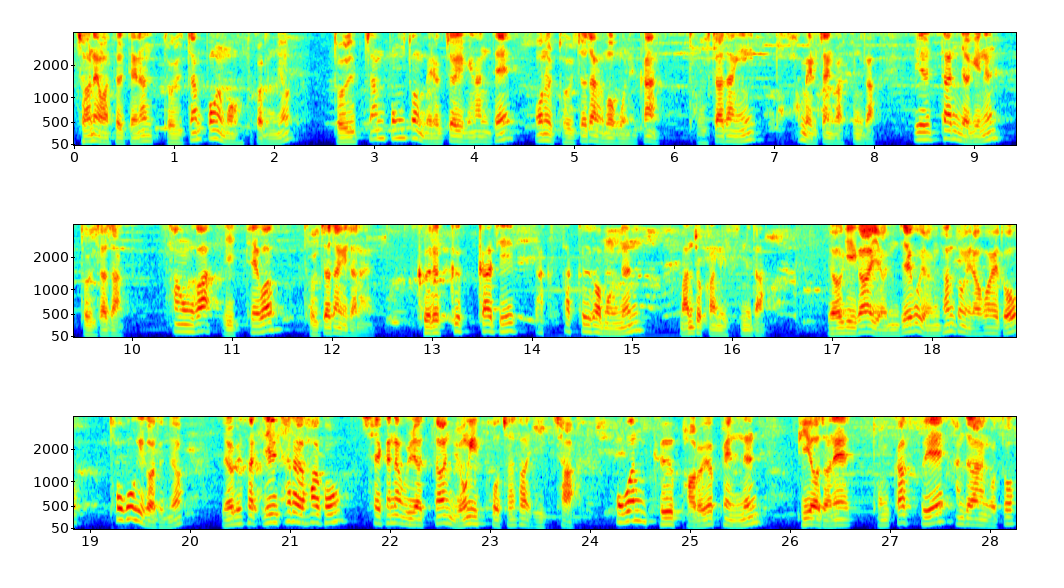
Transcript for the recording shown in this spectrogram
전에 왔을 때는 돌짬뽕을 먹었었거든요. 돌짬뽕도 매력적이긴 한데 오늘 돌짜장을 먹어보니까 돌짜장이 더 매력적인 것 같습니다. 일단 여기는 돌짜장, 상호가 이태원 돌짜장이잖아요. 그릇 끝까지 싹싹 긁어 먹는 만족감이 있습니다. 여기가 연제구 연산동이라고 해도 토곡이거든요. 여기서 1차를 하고 최근에 울렸던 용익포차서 2차 혹은 그 바로 옆에 있는 비어전의 돈가스에 한잔하는 것도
